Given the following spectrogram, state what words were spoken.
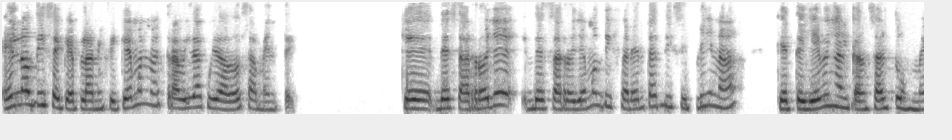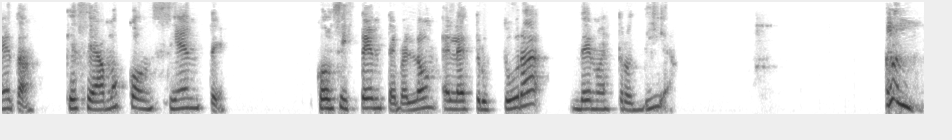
él nos dice que planifiquemos nuestra vida cuidadosamente, que desarrolle, desarrollemos diferentes disciplinas que te lleven a alcanzar tus metas, que seamos conscientes, consistentes, perdón, en la estructura de nuestros días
